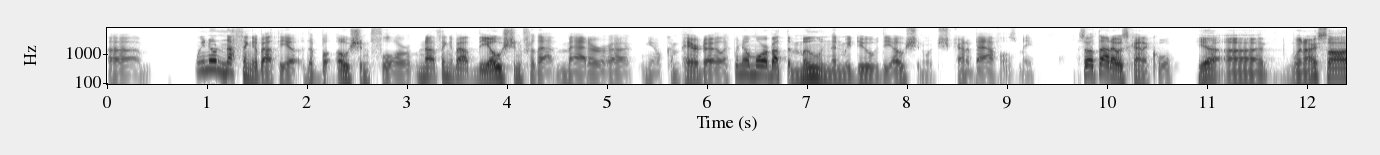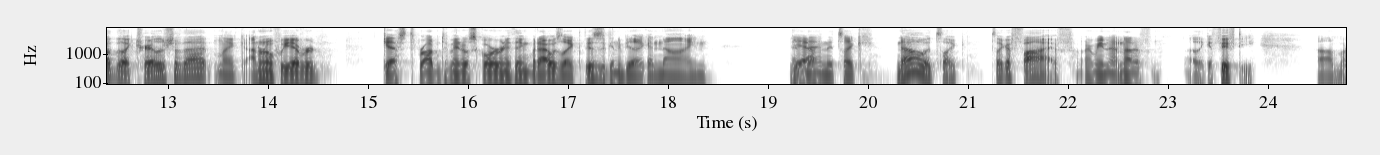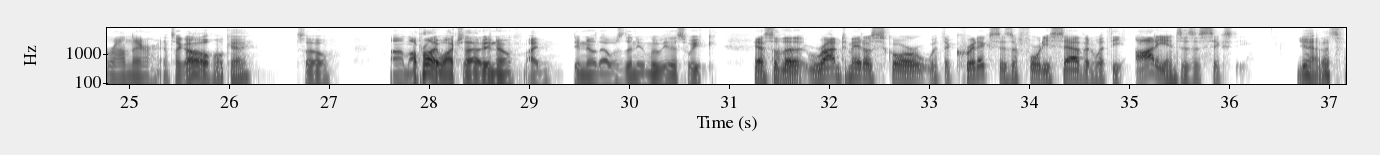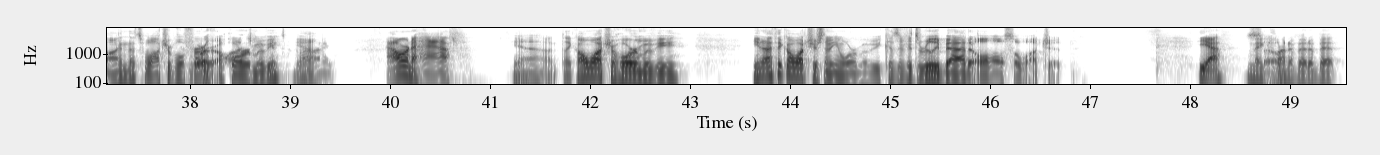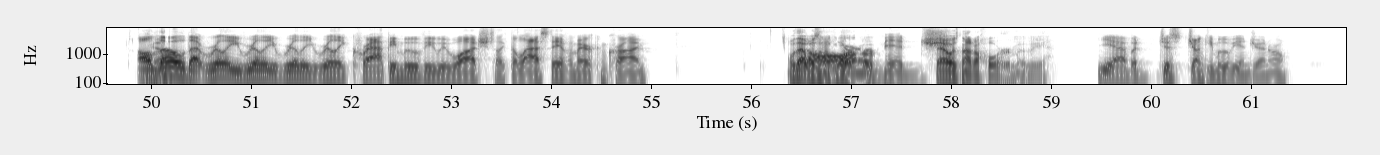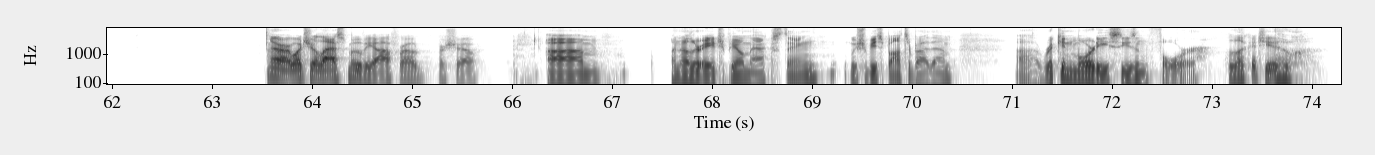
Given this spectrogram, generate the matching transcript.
Um, we know nothing about the uh, the ocean floor, nothing about the ocean for that matter. Uh, you know, compared to like we know more about the moon than we do the ocean, which kind of baffles me. So I thought it was kind of cool. Yeah, uh, when I saw the like trailers of that, like I don't know if we ever guessed Rotten Tomato score or anything, but I was like, this is going to be like a nine, and Yeah. then it's like, no, it's like it's like a five. I mean, not, not a like a fifty, um, around there. And it's like, oh, okay, so um, I'll probably watch that. I didn't know I didn't know that was the new movie this week. Yeah. So the Rotten Tomatoes score with the critics is a 47, with the audience is a 60. Yeah, that's fine. That's watchable for Worth a horror movie. It's Yeah, fine. Hour and a half. yeah. Like I'll watch a horror movie. You know, I think I'll watch just any horror movie because if it's really bad, I'll also watch it. Yeah, make So- fun of it a bit. Although that really, really, really, really crappy movie we watched, like The Last Day of American Crime, Well, that wasn't a horror movie. That was not a horror movie. yeah, but just junky movie in general. All right, what's your last movie off road or show? Um, another HBO Max thing. We should be sponsored by them. Uh, Rick and Morty season four. Look at you.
